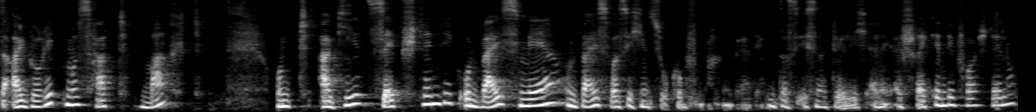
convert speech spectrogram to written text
der Algorithmus hat Macht und agiert selbstständig und weiß mehr und weiß, was ich in Zukunft machen werde. Und das ist natürlich eine erschreckende Vorstellung.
